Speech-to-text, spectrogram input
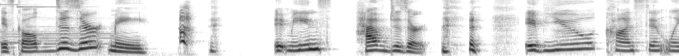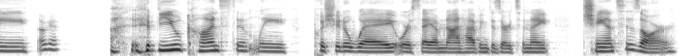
It's called Dessert Me. it means have dessert. if you constantly Okay. if you constantly push it away or say I'm not having dessert tonight, chances are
